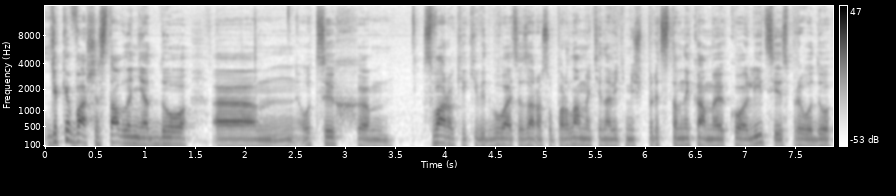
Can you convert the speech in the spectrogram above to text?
яке ваше ставлення до е, оцих ем, сварок, які відбуваються зараз у парламенті, навіть між представниками коаліції з приводу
